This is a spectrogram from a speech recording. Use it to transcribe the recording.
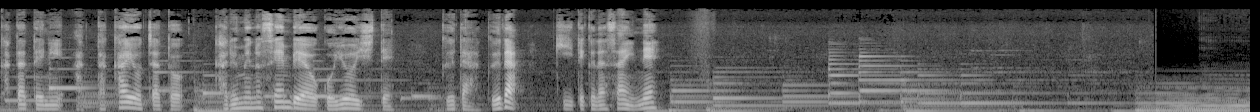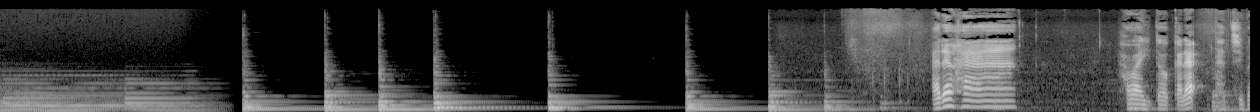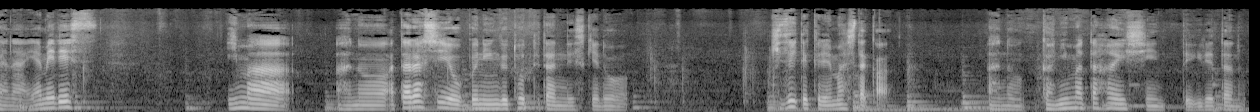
片手にあったかいお茶と軽めのせんべいをご用意してぐだぐだ聞いてくださいね。アロハハワイ島から立花あやめです。今あの新しいオープニング撮ってたんですけど気づいてくれましたか？ガニ股配信って入れたの。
